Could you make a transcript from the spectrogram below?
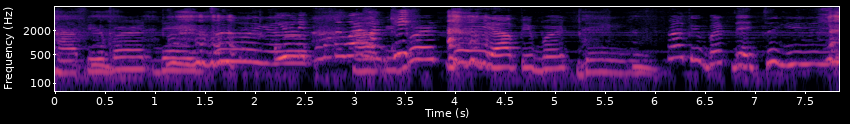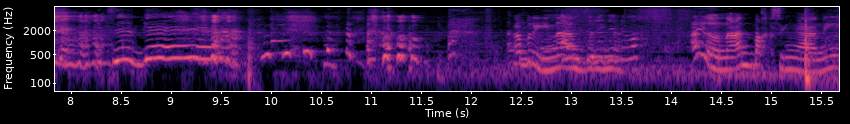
Happy birthday to you. Happy birthday, happy birthday. Happy birthday to you. It's a gift. Abrina, Abrina. Ayun, na-unboxing nga ni.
